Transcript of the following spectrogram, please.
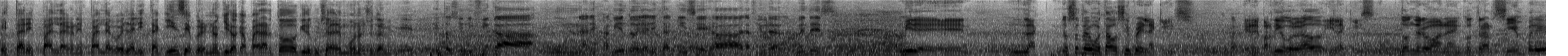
estar espalda con espalda con la lista 15, pero no quiero acaparar todo, quiero escuchar al mono yo también. Eh, ¿Esto significa un alejamiento de la lista 15 a la figura de Méndez? Mire, eh, nosotros hemos estado siempre en la 15, en el Partido Colorado y en la 15. ¿Dónde lo van a encontrar siempre?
